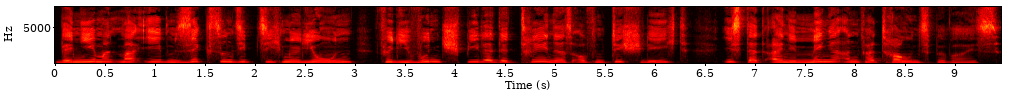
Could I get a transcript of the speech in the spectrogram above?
wenn jemand mal eben 76 Millionen für die Wunschspieler der Trainers auf den Tisch legt, ist das eine Menge an Vertrauensbeweis.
